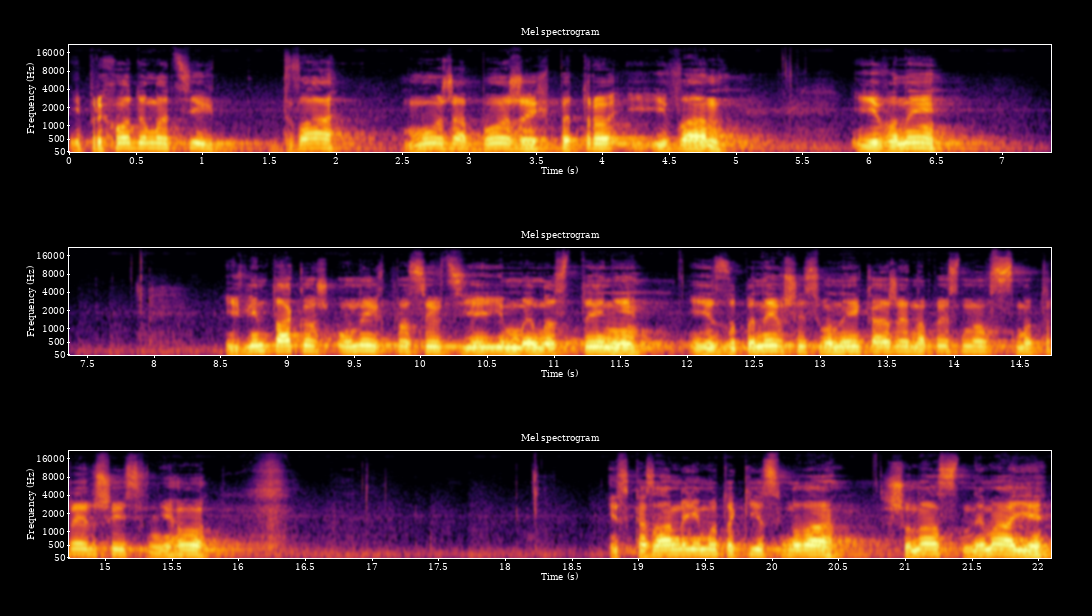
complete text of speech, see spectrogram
І приходило цих два мужа Божих Петро і Іван. І вони, і він також у них просив цієї милостині. І зупинившись, вони, каже, написано, всмотревшись в нього. І сказали йому такі слова, що нас немає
